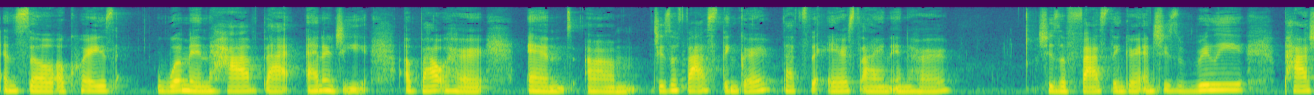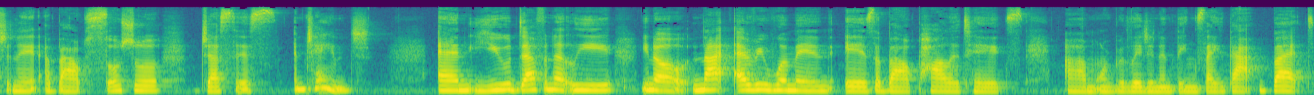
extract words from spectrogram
And so Aquarius women have that energy about her. And um, she's a fast thinker. That's the air sign in her. She's a fast thinker and she's really passionate about social justice and change. And you definitely, you know, not every woman is about politics um, or religion and things like that. But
